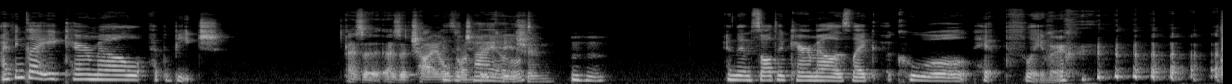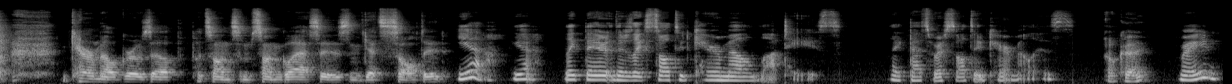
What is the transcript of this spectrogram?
I think I ate caramel at the beach. As a as a child As a on child. vacation? Mm-hmm. And then salted caramel is like a cool, hip flavor. Caramel grows up, puts on some sunglasses and gets salted. yeah, yeah. Like there, there's like salted caramel lattes. Like that's where salted caramel is, Okay. right?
